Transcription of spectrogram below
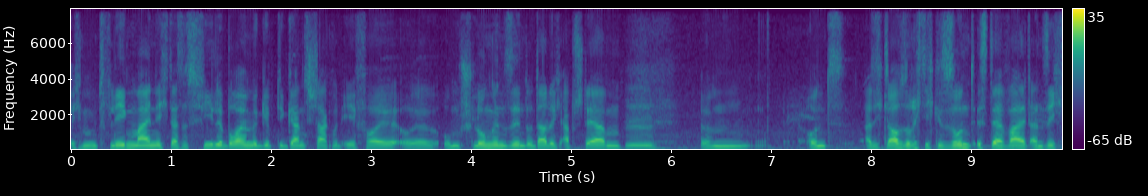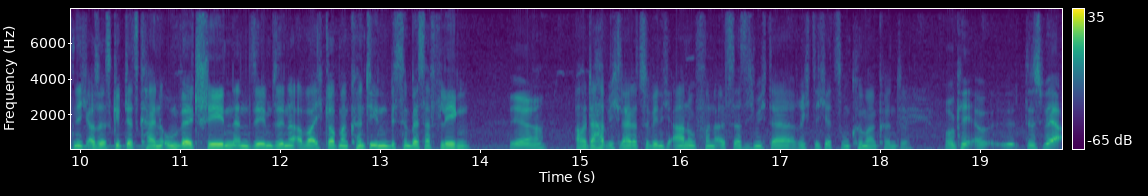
ich, mit Pflegen meine ich, dass es viele Bäume gibt, die ganz stark mit Efeu äh, umschlungen sind und dadurch absterben. Mhm. Ähm, und also ich glaube, so richtig gesund ist der Wald an sich nicht. Also es gibt jetzt keine Umweltschäden in dem Sinne, aber ich glaube, man könnte ihn ein bisschen besser pflegen. Ja. Aber da habe ich leider zu wenig Ahnung von, als dass ich mich da richtig jetzt drum kümmern könnte. Okay, aber das wäre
